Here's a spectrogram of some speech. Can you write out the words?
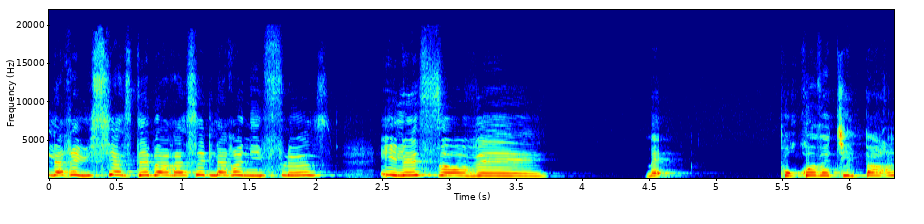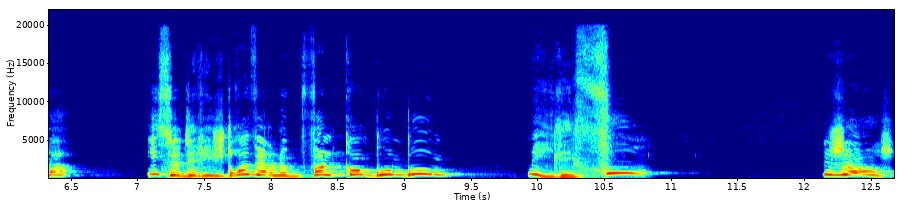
il a réussi à se débarrasser de la renifleuse. Il est sauvé. Mais pourquoi va-t-il par là? Il se dirige droit vers le volcan Boum Boum. Mais il est fou Georges,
